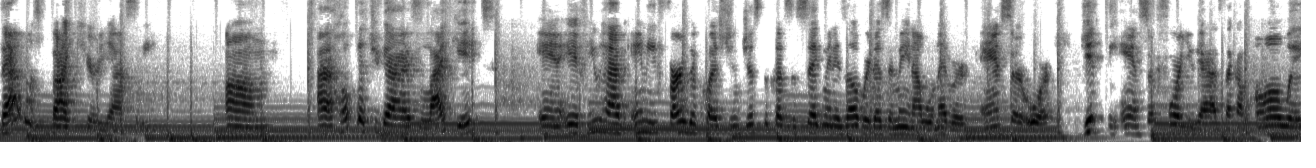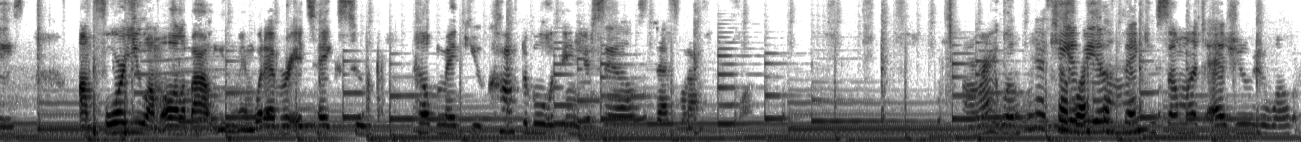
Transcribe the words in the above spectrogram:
that was bi curiosity. Um, I hope that you guys like it. And if you have any further questions, just because the segment is over doesn't mean I will never answer or get the answer for you guys. Like I'm always, I'm for you. I'm all about you, and whatever it takes to help make you comfortable within yourselves, that's what I'm here for. All right. Well, You're so Kia Bia, thank you so much as usual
